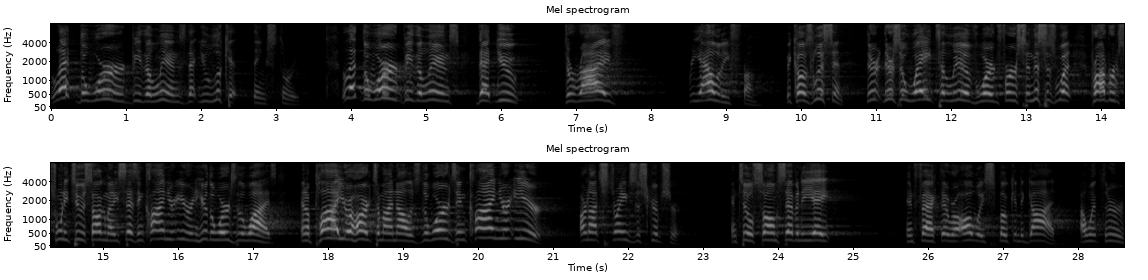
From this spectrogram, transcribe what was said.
Let the Word be the lens that you look at things through. Let the Word be the lens that you derive reality from. Because listen, there, there's a way to live word first, and this is what Proverbs 22 is talking about. He says, Incline your ear and hear the words of the wise, and apply your heart to my knowledge. The words, incline your ear, are not strange to Scripture. Until Psalm 78, in fact, they were always spoken to God. I went through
